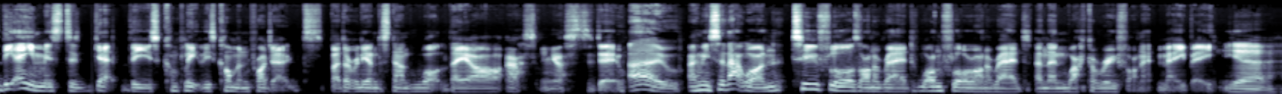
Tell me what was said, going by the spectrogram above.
The aim is to get these complete these common projects, but I don't really understand what they are asking us to do. Oh, I mean, so that one, two floors on a red, one floor on a red, and then whack a roof on it, maybe. Yeah.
